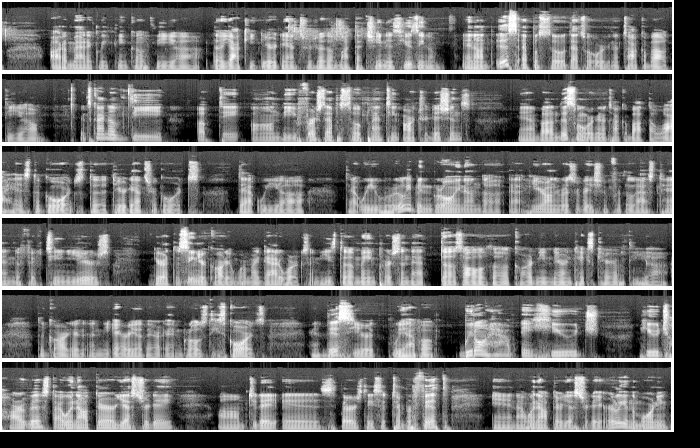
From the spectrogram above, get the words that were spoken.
automatically think of the uh, the Yaqui deer dancers or the Matachinas using them. And on this episode, that's what we're going to talk about. The um, it's kind of the update on the first episode, planting our traditions. And but on this one, we're going to talk about the guajes, the gourds, the deer dancer gourds that we uh, that we really been growing on the uh, here on the reservation for the last 10 to 15 years here at the senior garden where my dad works and he's the main person that does all of the gardening there and takes care of the uh, the garden and the area there and grows these gourds. And this year we have a we don't have a huge huge harvest. I went out there yesterday um, today is thursday september 5th and i went out there yesterday early in the morning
